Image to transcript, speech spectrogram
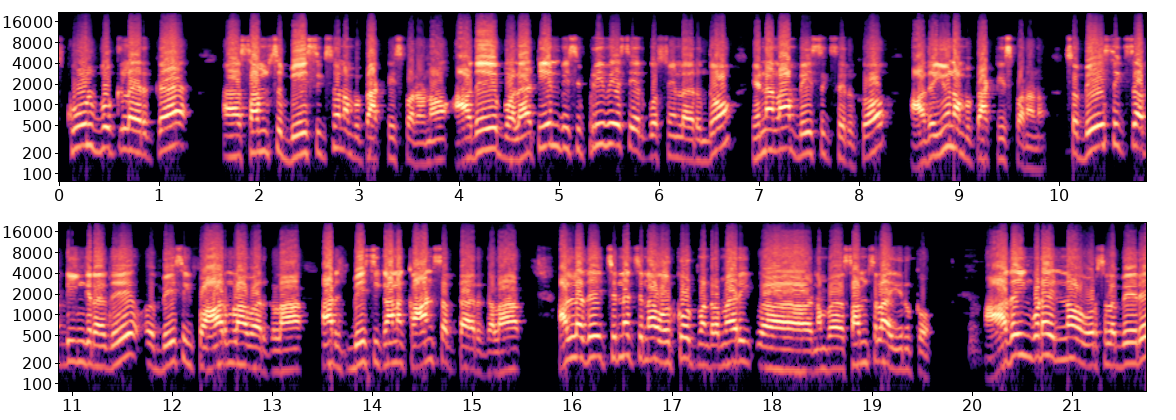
ஸ்கூல் புக்கில் இருக்க சம்ஸ் பேசிக்ஸும் நம்ம ப்ராக்டிஸ் பண்ணணும். அதே போல டிஎன்பிசி ப்ரீவியஸ் இயர் கொஸ்டின்ல இருந்தும் என்னெல்லாம் பேசிக்ஸ் இருக்கோ அதையும் நம்ம ப்ராக்டிஸ் பண்ணணும். ஸோ பேசிக்ஸ் அப்படிங்கிறது பேசிக் ஃபார்முலாவா இருக்கலாம் ஆர் பேசிக்கான கான்செப்டா இருக்கலாம் அல்லது சின்ன சின்ன ஒர்க் அவுட் பண்ற மாதிரி நம்ம சம்ஸ்லாம் இருக்கும். அதையும் கூட இன்னும் ஒரு சில பேர்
